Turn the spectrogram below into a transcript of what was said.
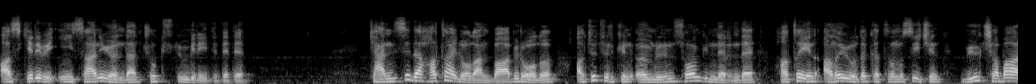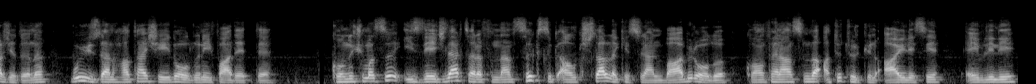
askeri ve insani yönden çok üstün biriydi dedi. Kendisi de Hataylı olan Babiroğlu, Atatürk'ün ömrünün son günlerinde Hatay'ın ana yurda katılması için büyük çaba harcadığını, bu yüzden Hatay şehidi olduğunu ifade etti. Konuşması izleyiciler tarafından sık sık alkışlarla kesilen Babiroğlu, konferansında Atatürk'ün ailesi, evliliği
